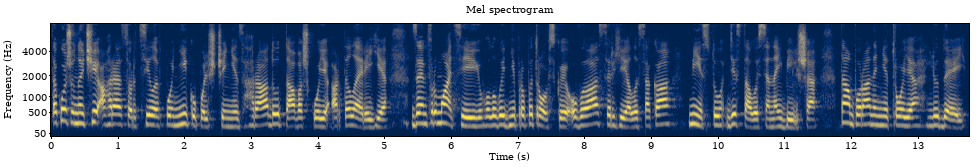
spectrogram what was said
Також уночі агресор цілив по Нікопольщині з граду та важкої артилерії. За інформацією голови Дніпропетровської ОВА Сергія Лисака, місту дісталося найбільше. Там поранені троє людей.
